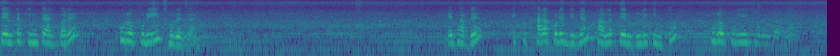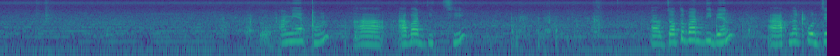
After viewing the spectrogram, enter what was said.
তেলটা কিন্তু একবারে পুরোপুরি ঝরে যায়। এভাবে একটু খাড়া করে দিবেন, তাহলে তেলগুলি কিন্তু পুরোপুরি ঝরে যাবে। আমি এখন আবার দিচ্ছি। যতবার দিবেন আপনার যে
